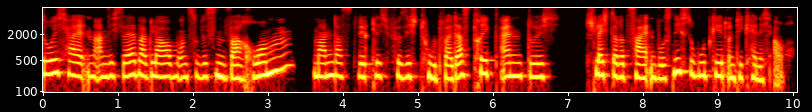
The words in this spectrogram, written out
durchhalten, an sich selber glauben und zu wissen, warum man das wirklich für sich tut, weil das trägt einen durch schlechtere Zeiten, wo es nicht so gut geht und die kenne ich auch.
